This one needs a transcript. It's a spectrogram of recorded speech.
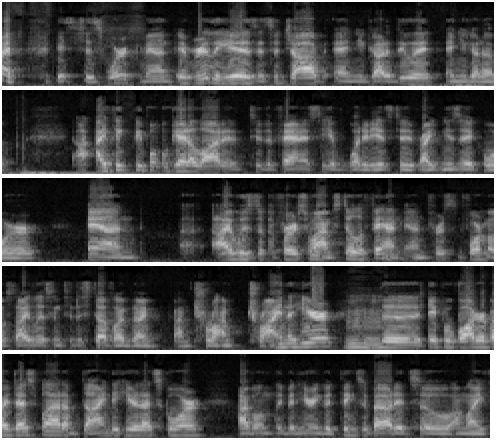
it's just work, man. It really is. It's a job, and you got to do it, and you got to. I I think people get a lot into the fantasy of what it is to write music, or and I was the first one. I'm still a fan, man. First and foremost, I listen to the stuff. I'm I'm, I'm, try, I'm trying to hear Mhm. the Shape of Water by Desplat. I'm dying to hear that score. I've only been hearing good things about it, so I'm like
